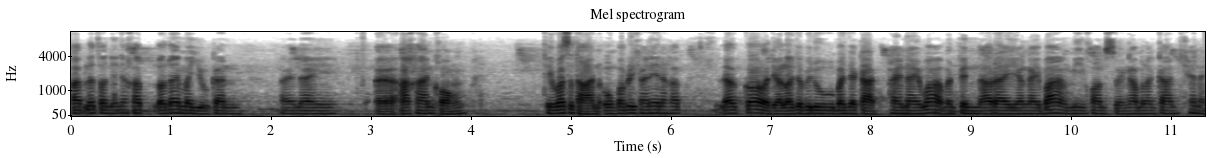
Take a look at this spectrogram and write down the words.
ครับและตอนนี้นะครับเราได้มาอยู่กันภายในเอ่ออาคารของเทวสถานองค์พระพิฆเนศนะครับ แล้วก็เดี๋ยวเราจะไปดูบรรยากาศภายในว่ามันเป็นอะไรยังไงบ้างมีความสวยงามอลังการแค่ไหน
